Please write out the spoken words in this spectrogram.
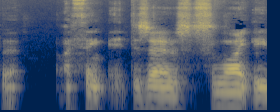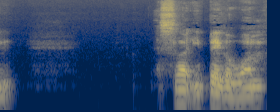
but I think it deserves slightly a slightly bigger one.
